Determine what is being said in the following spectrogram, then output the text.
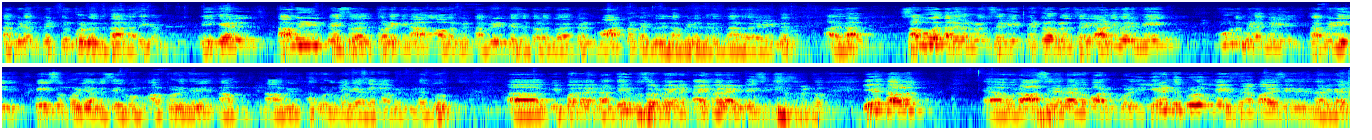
நம்மிடம் பெற்றுக்கொள்வது தான் அதிகம். நீங்கள் தமிழில் பேச தொடங்கினால் அவர்கள் தமிழில் பேச தொடங்குவார்கள். மாற்றம் என்பது நம்மிடமிருந்து தான் வர வேண்டும். அதனால் சமூக தலைவர்களும் சரி பெற்றோர்களும் சரி அனைவருமே கூடும் இடங்களில் தமிழை பேசும் மொழியாக செய்வோம். அப்பொழுது நாம் நாவில் தமிழ் மொழியாக தமிழ் விளங்கும். இப்ப நான் தீர்ப்பு சொல்றேன். ஏன்னா டைம் வேற ஆயிட்டு சீக்கிரம் சொல்லணும். இருந்தாலும் ஒரு ஆசிரியராக பார்க்கும்பொழுது இரண்டு குழுவுமே சிறப்பாக செய்திருந்தார்கள்.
